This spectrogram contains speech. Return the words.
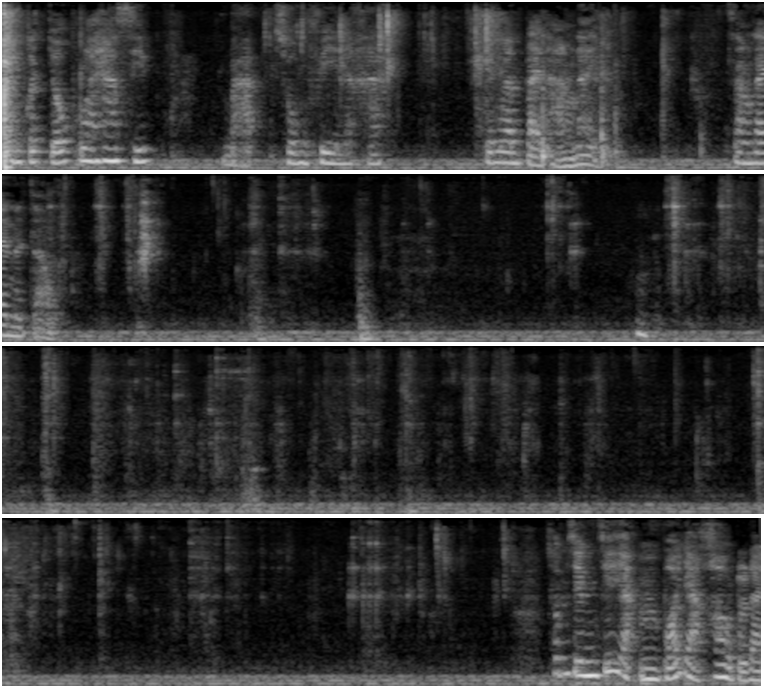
หมูกระจกร้อยห้าสิบบาทส่งฟรีนะคะเก็บเงินปลายทางได้ สั่งได้นะเจ้า สมศรีมจี้อยากอืมเพราะอยากเข้าตัวได้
